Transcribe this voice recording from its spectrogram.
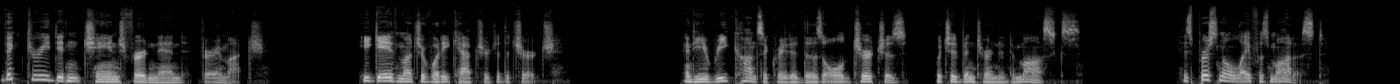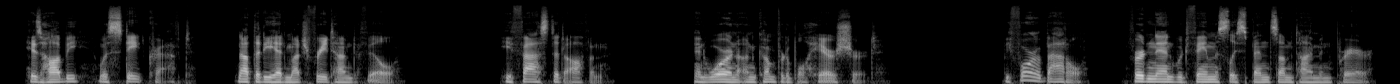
Victory didn't change Ferdinand very much. He gave much of what he captured to the church, and he reconsecrated those old churches which had been turned into mosques. His personal life was modest. His hobby was statecraft, not that he had much free time to fill. He fasted often and wore an uncomfortable hair shirt. Before a battle, Ferdinand would famously spend some time in prayer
